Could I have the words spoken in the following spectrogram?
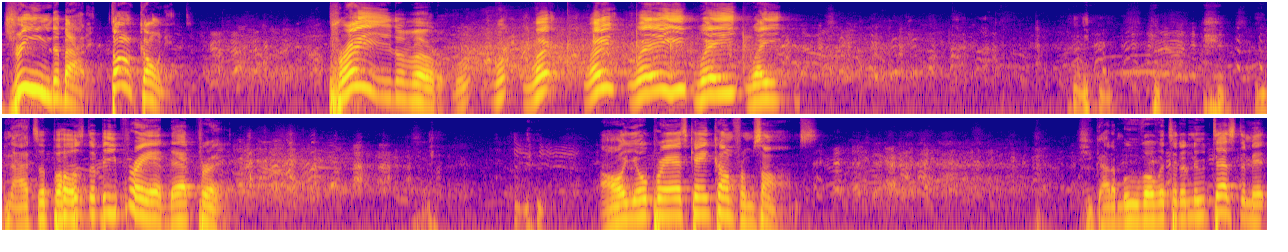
Dreamed about it, thunk on it, prayed about it. What? Wait, wait, wait, wait. Not supposed to be praying that prayer. All your prayers can't come from Psalms. You got to move over to the New Testament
